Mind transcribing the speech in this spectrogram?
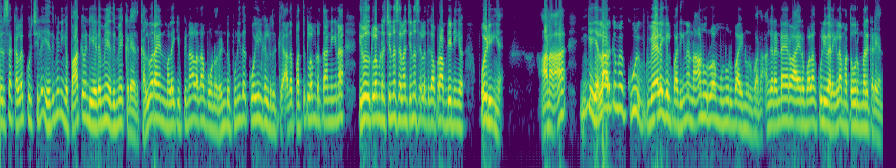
பெருசா கள்ளக்குறிச்சியில எதுவுமே நீங்க பார்க்க வேண்டிய இடமே எதுவுமே கிடையாது. கல்வராயன் மலைக்கு பின்னால தான் போகணும். ரெண்டு புனித கோயில்கள் இருக்கு. அதை பத்து கிலோமீட்டர் தாண்டிங்கன்னா இருபது கிலோமீட்டர் சின்ன சேலம் சின்ன சேலத்துக்கு அப்புறம் அப்படியே நீங்க போயிடுவீங்க. ஆனா இங்க எல்லாருக்குமே கூ வேலைகள் பார்த்தீங்கன்னா நானூறுரூவா முந்நூறுபா ஐநூறுரூபா தான். அங்க ரெண்டாயிரம் ஆயிரம் ரூபாய்லாம் கூலி வேலைகள்லாம் மற்ற ஊருக்கு மாதிரி கிடையாது.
